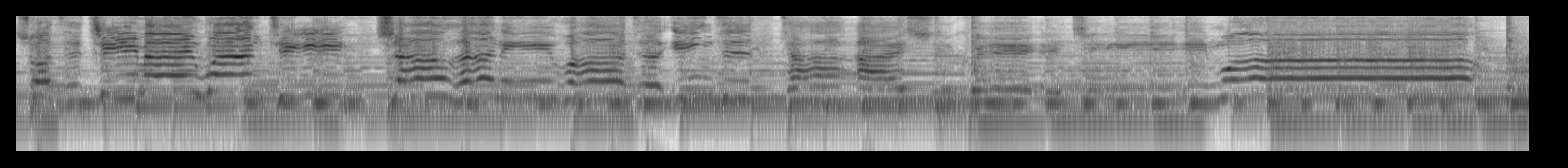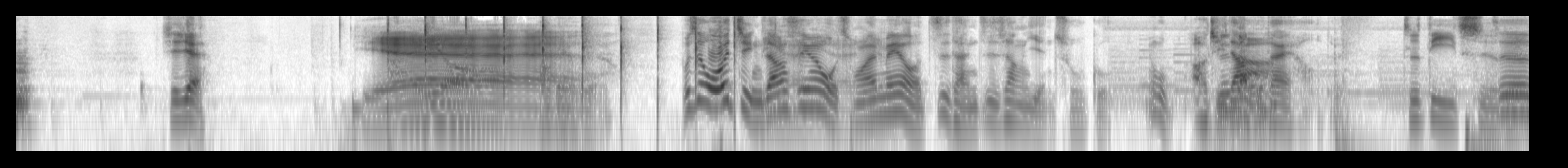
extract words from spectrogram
说自己没问题。少了你，我的影子，他还是会寂寞。谢谢，耶。不是我会紧张，是因为我从来没有自弹自唱演出过，因为我吉他不太好，对，这是第一次，这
